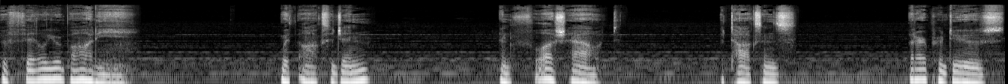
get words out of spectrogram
to fill your body with oxygen and flush out the toxins that are produced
